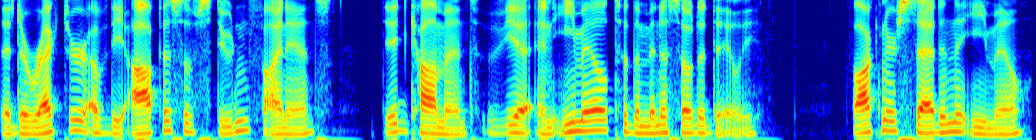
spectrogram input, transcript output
the director of the Office of Student Finance, did comment via an email to the Minnesota Daily. Faulkner said in the email,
